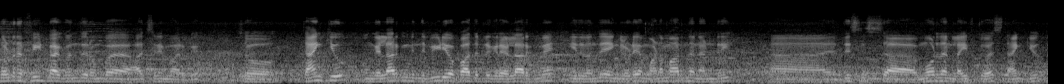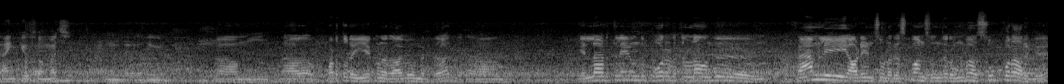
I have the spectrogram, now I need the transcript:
சொல்கிற ஃபீட்பேக் வந்து ரொம்ப ஆச்சரியமாக இருக்குது ஸோ தேங்க்யூ உங்கள் எல்லாருக்கும் இந்த வீடியோ பார்த்துட்டு இருக்கிற எல்லாருக்குமே இது வந்து எங்களுடைய மனமார்ந்த நன்றி. This is more than life to us thank you thank you so much நான் படத்தோட இயக்குனர் ராகவ் மிர்தாத் um, எல்லா இடத்துலையும் வந்து போகிற இடத்துலலாம் வந்து ஃபேமிலி ஆடியன்ஸோட ரெஸ்பான்ஸ் வந்து ரொம்ப சூப்பராக இருக்குது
